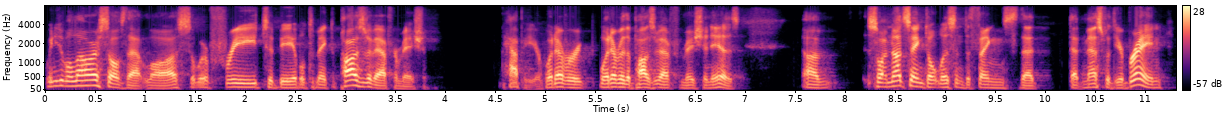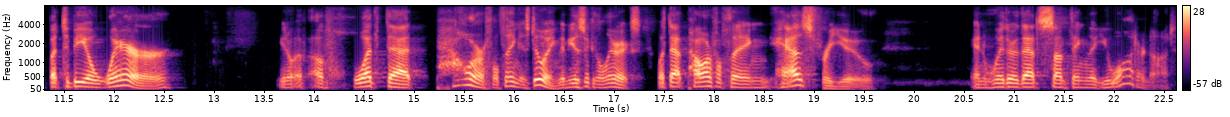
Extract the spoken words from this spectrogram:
We need to allow ourselves that loss so we're free to be able to make the positive affirmation, happy or whatever, whatever the positive affirmation is. Um, so I'm not saying don't listen to things that that mess with your brain, but to be aware, you know, of, of what that powerful thing is doing, the music and the lyrics, what that powerful thing has for you, and whether that's something that you want or not.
